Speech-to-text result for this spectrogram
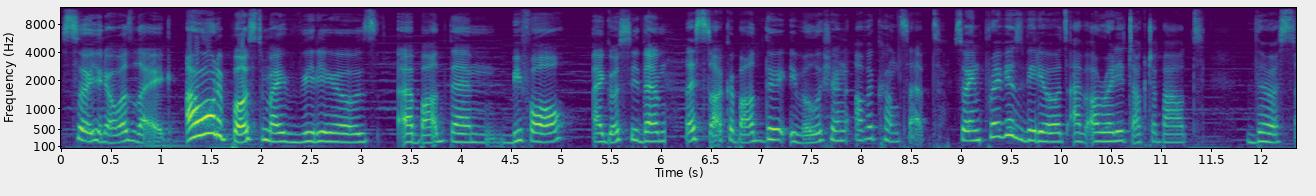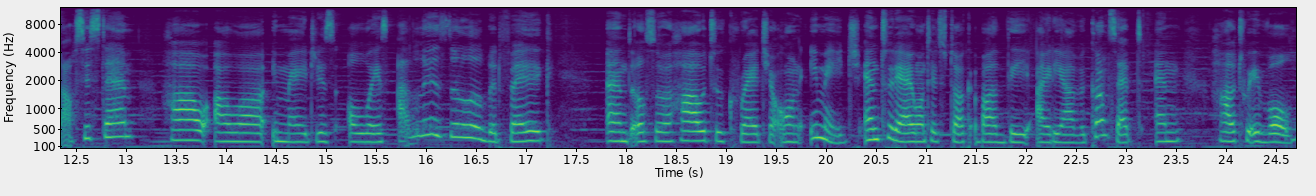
So you know I was like I want to post my videos about them before I go see them. Let's talk about the evolution of a concept. So in previous videos I've already talked about the star system how our image is always at least a little bit fake and also how to create your own image and today I wanted to talk about the idea of a concept and how to evolve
